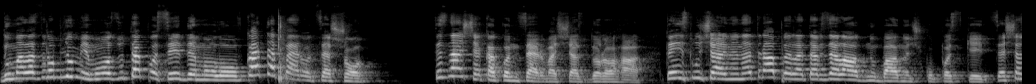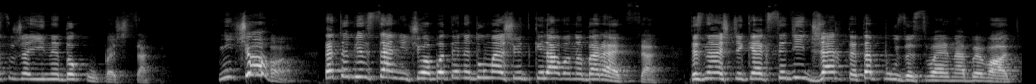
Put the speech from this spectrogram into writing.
Думала, зроблю мімозу та посидимо ловка, а тепер оце що? Ти знаєш, яка консерва щас дорога? Ти її случайно натрапила та взяла одну баночку по скидці, щас уже її не докупишся. Нічого! Та тобі все нічого, бо ти не думаєш, від киля воно береться. Ти знаєш тільки, як сидіть, жерти та пузо своє набивать.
